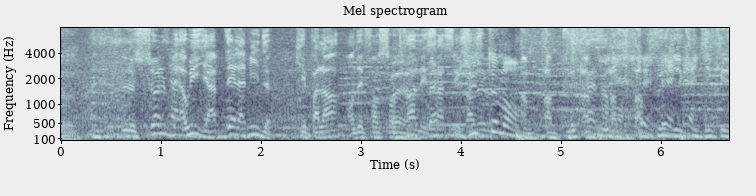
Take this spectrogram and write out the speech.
euh, Le seul. Ah oui, il y a Abdelhamid qui est pas là en défense centrale. Et Bah, ça, c'est quand même- justement, en, en plus, en- de critiquer.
